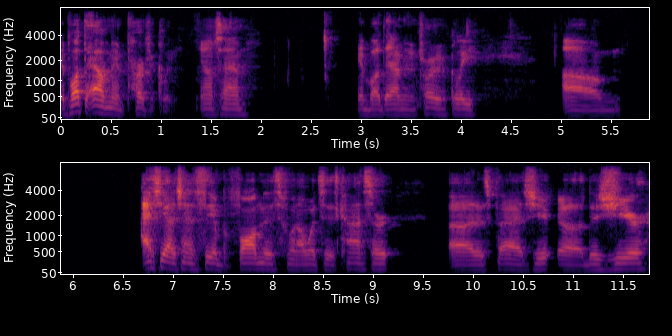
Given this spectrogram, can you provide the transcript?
it brought the album in perfectly. You know what I'm saying? It brought the album in perfectly. Um I actually got a chance to see him perform this when I went to his concert uh this past year uh this year.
